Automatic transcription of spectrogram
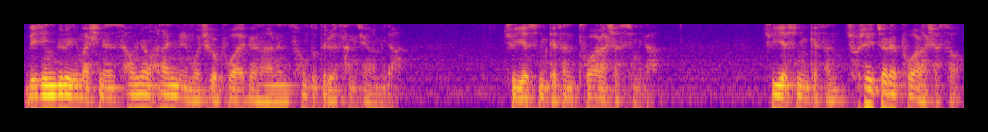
늦은 비로 임하시는 성령 하나님을 모시고 부활 변화하는 성도들을 상징합니다. 주 예수님께서는 부활하셨습니다. 주 예수님께서는 초실절에 부활하셔서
